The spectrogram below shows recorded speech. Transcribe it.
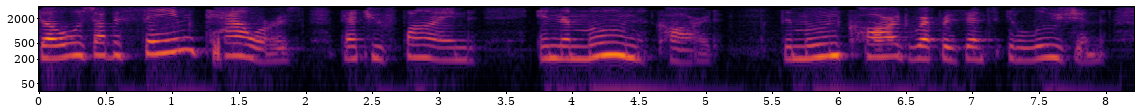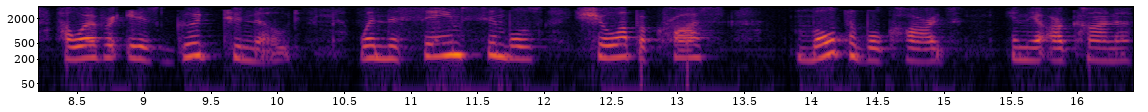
Those are the same towers that you find in the moon card. The moon card represents illusion. However, it is good to note when the same symbols show up across multiple cards in the arcana,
